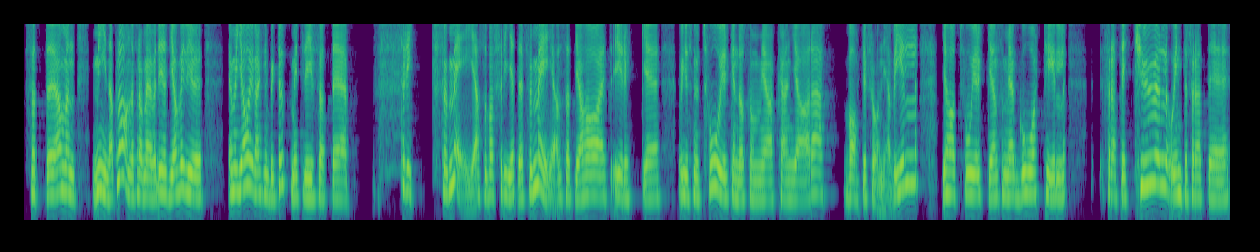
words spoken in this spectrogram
Så att, ja, men, mina planer framöver är att jag vill ju... Ja, men jag har ju verkligen byggt upp mitt liv så att det är fritt för mig. Alltså vad frihet är för mig. Alltså att jag har ett yrke, och just nu två yrken då, som jag kan göra vartifrån jag vill. Jag har två yrken som jag går till för att det är kul och inte för att det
